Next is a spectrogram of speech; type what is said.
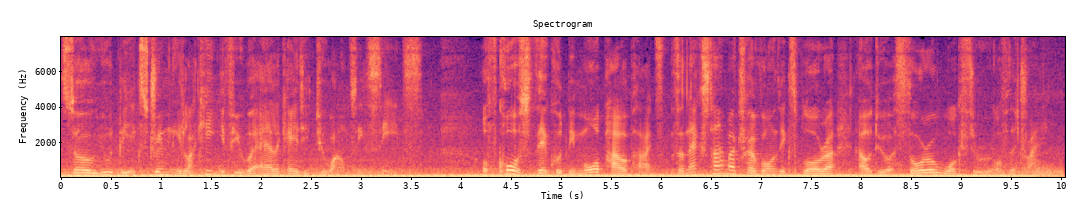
so you would be extremely lucky if you were allocated to one of these seats. Of course, there could be more power plugs. The next time I travel on the Xplorer, I'll do a thorough walkthrough of the train.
